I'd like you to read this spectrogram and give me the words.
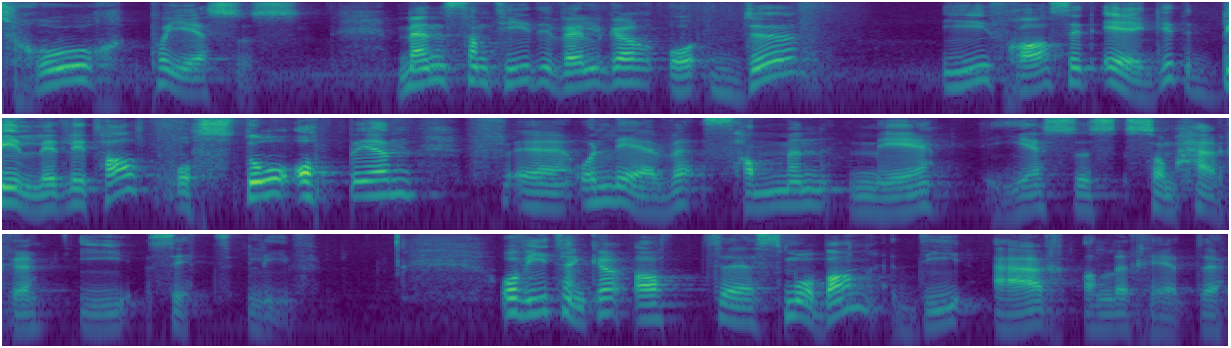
tror på Jesus men samtidig velger å dø ifra sitt eget, billedlig talt, og stå opp igjen eh, og leve sammen med Jesus som herre i sitt liv. Og vi tenker at eh, småbarn de er allerede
